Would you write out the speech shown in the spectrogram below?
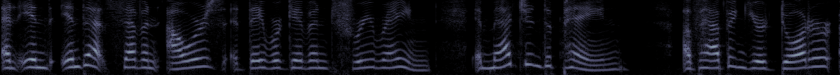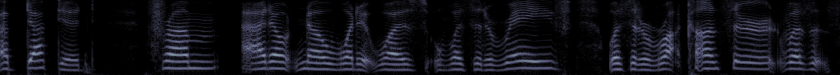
and in in that seven hours they were given free rein. Imagine the pain of having your daughter abducted from I don't know what it was. Was it a rave? Was it a rock concert? Was it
